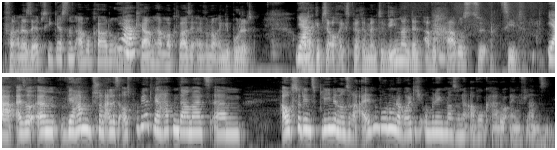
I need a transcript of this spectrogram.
von einer selbstgegessenen Avocado und Ja. den Kern haben wir quasi einfach nur eingebuddelt. Ja. Oh, da gibt es ja auch Experimente, wie man denn Avocados zu, zieht. Ja, also ähm, wir haben schon alles ausprobiert. Wir hatten damals ähm, auch so den Spleen in unserer alten Wohnung. Da wollte ich unbedingt mal so eine Avocado einpflanzen.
